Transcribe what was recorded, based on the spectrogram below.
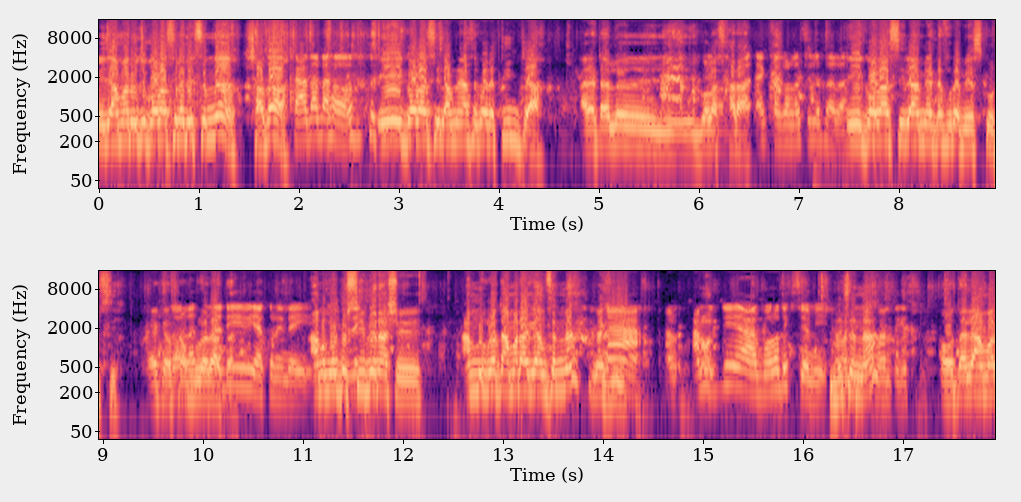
এই যে আমার ওই যে গলা ছিল দেখছেন না? সাদা? সাদাটা এই গলা ছিল আমি আছে কয়টা? তিনটা। আর একটা হলো গলা ছাড়া। একটা গলা ছিল সাদা। এই গলা ছিল আমি একটা পুরো বেস করছি। একটা সবগুলো গলা রাতা ছিল করি নাই। আমাকে তো সিমেন আসে। আমগুলো তো আমার আগে আনছেন না নাকি? আমি কি বড় দেখছি আমি। দেখছেন না? ও তাহলে আমার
